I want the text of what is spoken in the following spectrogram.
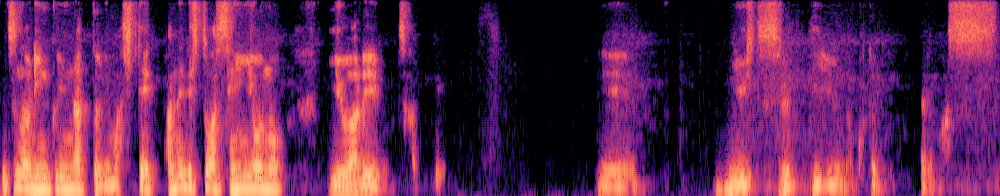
別のリンクになっておりまして、パネリストは専用の URL を使って、えー、入室するっていうようなことになります。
